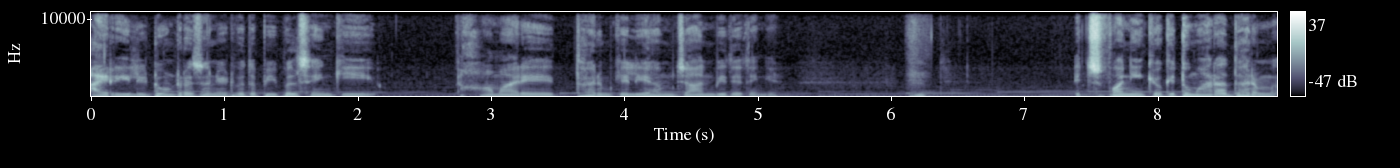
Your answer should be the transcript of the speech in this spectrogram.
I really don't resonate with the people saying कि हमारे धर्म के लिए हम जान भी दे देंगे। इट्स फनी क्योंकि तुम्हारा धर्म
